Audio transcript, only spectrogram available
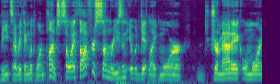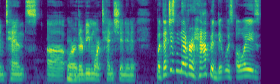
beats everything with one punch. So I thought for some reason it would get like more dramatic or more intense, uh, or Mhm. there'd be more tension in it. But that just never happened. It was always,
